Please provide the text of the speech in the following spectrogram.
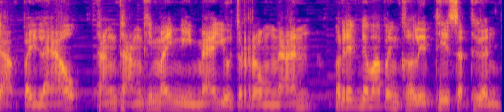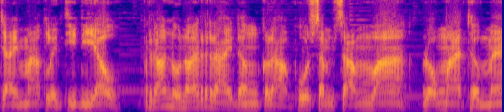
จากไปแล้ว ทั้งๆทที่ไม่มีแม่อยู่ตรงนั้น เรียกได้ว่าเป็นคลิปที่สะเทือนใจมากเลยทีเดียว เพราะหนูน้อยรายดังกล่าวพูดซ้ำๆว่า ลงมาเถอะแม่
